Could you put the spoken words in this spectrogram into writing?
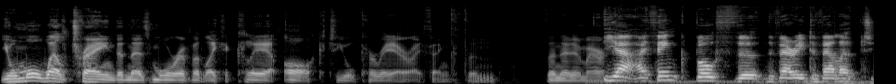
you're more well trained and there's more of a like a clear arc to your career i think than than in america Yeah, I think both the the very developed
